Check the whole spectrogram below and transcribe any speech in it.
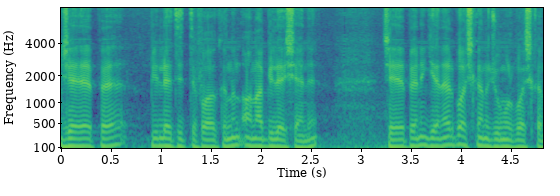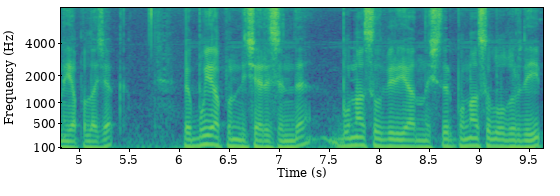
CHP Millet İttifakı'nın ana bileşeni, CHP'nin genel başkanı Cumhurbaşkanı yapılacak. Ve bu yapının içerisinde bu nasıl bir yanlıştır, bu nasıl olur deyip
